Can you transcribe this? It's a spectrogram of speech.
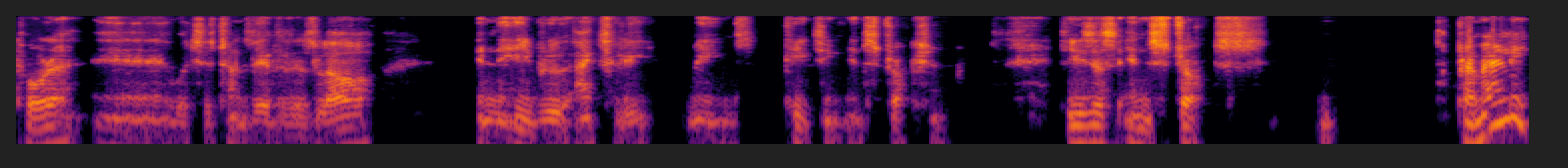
Torah, uh, which is translated as law, in the Hebrew actually means teaching, instruction. Jesus instructs primarily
